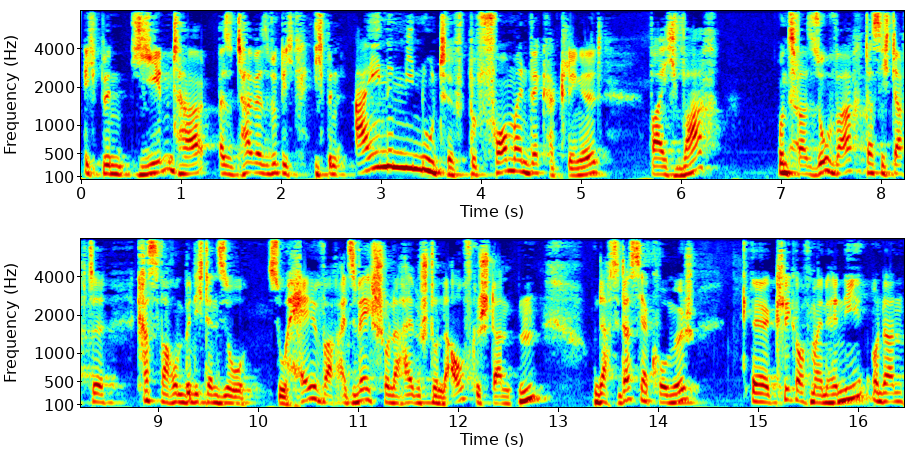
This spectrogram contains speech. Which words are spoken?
ich bin jeden Tag, also teilweise wirklich, ich bin eine Minute bevor mein Wecker klingelt, war ich wach und ja. zwar so wach, dass ich dachte, krass, warum bin ich denn so, so hellwach, als wäre ich schon eine halbe Stunde aufgestanden und dachte, das ist ja komisch. Äh, klick auf mein Handy und dann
